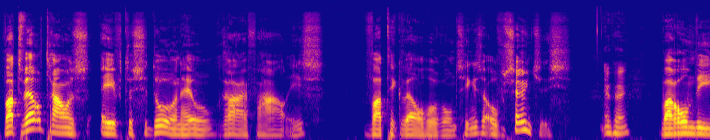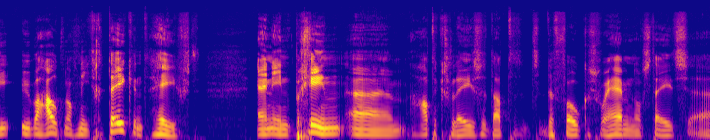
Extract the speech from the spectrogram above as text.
wat wel trouwens even tussendoor een heel raar verhaal is, wat ik wel hoor rondzingen, is over Seuntjes. Oké. Waarom die überhaupt nog niet getekend heeft. En in het begin ehm, had ik gelezen dat de focus voor hem nog steeds eh,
